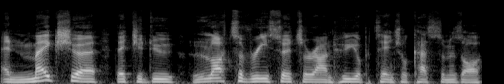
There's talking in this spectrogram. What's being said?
and make sure that you do lots of research around who your potential customers are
